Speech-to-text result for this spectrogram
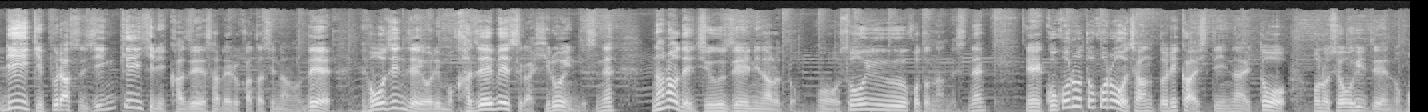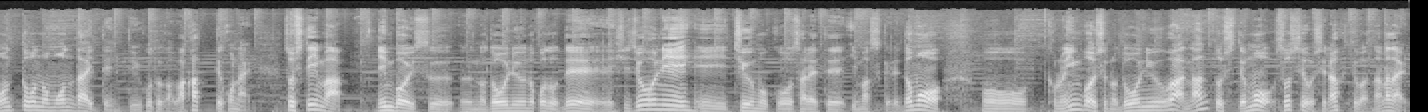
利益プラス人件費に課税される形なので法人税よりも課税ベースが広いんですね。なので重税になると。そういうことなんですね、えーここのところをちゃんと理解していないとこの消費税の本当の問題点ということが分かってこない。そして今インボイスの導入のことで非常に注目をされていますけれどもこのインボイスの導入は何としても阻止をしなくてはならない。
